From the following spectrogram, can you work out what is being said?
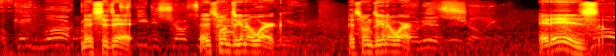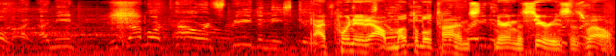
Okay, look. This is it. need to show some This one's gonna work. This one's gonna work. Bone is. It is. No, I, I mean, we've got more power and speed than these goons. I pointed it out no multiple need to be times during the series as well.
